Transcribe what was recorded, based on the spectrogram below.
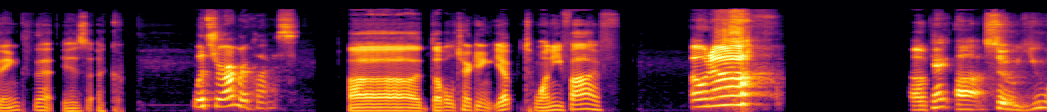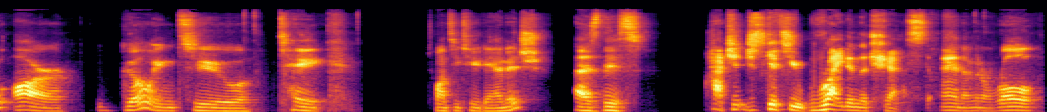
think that is a What's your armor class? uh double checking. Yep, 25. Oh no! Okay, uh, so you are going to take 22 damage as this hatchet just gets you right in the chest. And I'm going to roll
